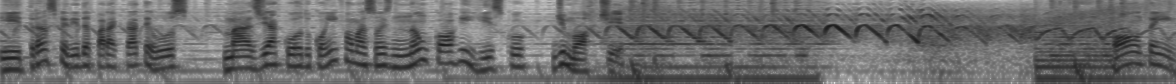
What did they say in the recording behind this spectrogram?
e transferida para Crateus, mas, de acordo com informações, não corre risco de morte. Ontem,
